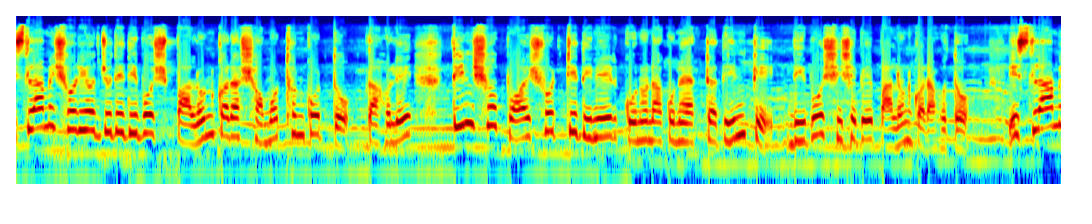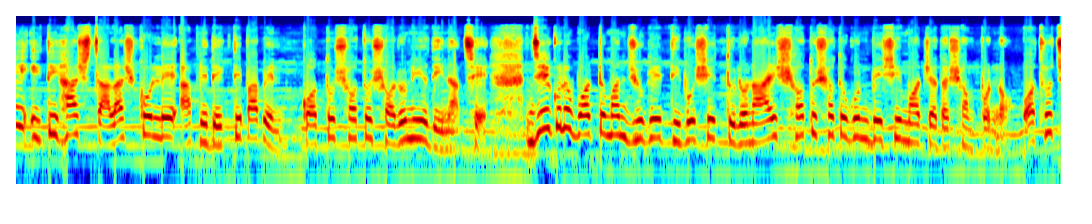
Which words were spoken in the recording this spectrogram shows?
ইসলামী শরীয়ত যদি দিবস পালন করা সমর্থন করত, তাহলে তিনশো পঁয়ষট্টি দিনের কোনো না কোনো একটা দিনকে দিবস হিসেবে পালন করা হতো। ইসলামী ইতিহাস তালাশ করলে আপনি দেখতে পাবেন কত শত স্মরণীয় দিন আছে, যেগুলো বর্তমান যুগের দিবসের তুলনায় শত শত গুণ বেশি মর্যাদা সম্পন্ন অথচ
